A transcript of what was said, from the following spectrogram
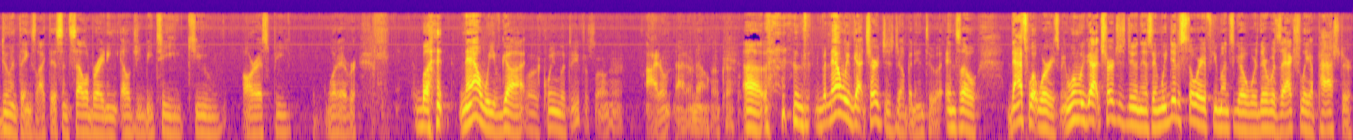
doing things like this and celebrating LGBTQ, RSP, whatever. But now we've got Well, the Queen Latifah song. Huh? I don't. I don't know. Okay. Uh, but now we've got churches jumping into it, and so that's what worries me. When we've got churches doing this, and we did a story a few months ago where there was actually a pastor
